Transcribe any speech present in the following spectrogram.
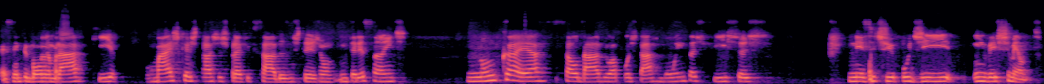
é sempre bom lembrar que, por mais que as taxas pré-fixadas estejam interessantes, nunca é saudável apostar muitas fichas nesse tipo de investimento.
